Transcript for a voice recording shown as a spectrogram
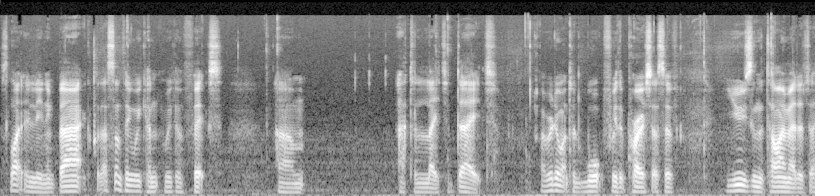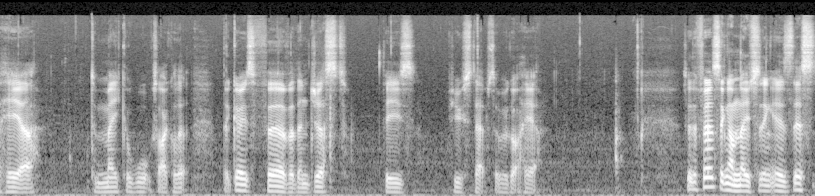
slightly leaning back, but that's something we can we can fix um, at a later date. I really want to walk through the process of using the time editor here to make a walk cycle that, that goes further than just these few steps that we've got here. So the first thing I'm noticing is this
